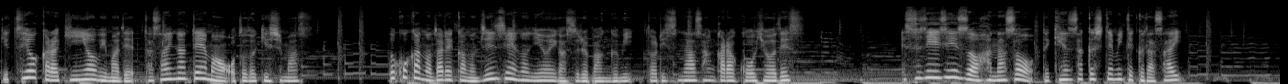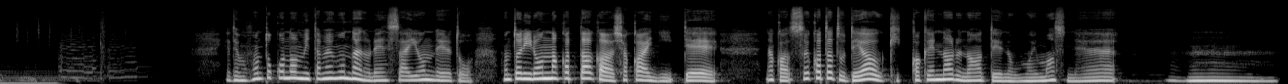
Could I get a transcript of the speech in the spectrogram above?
月曜から金曜日まで多彩なテーマをお届けします。どこかの誰かの人生の匂いがする番組とリスナーさんから好評です。SDGs を話そうで検索してみてください。いやでも本当この見た目問題の連載読んでいると、本当にいろんな方が社会にいて、なんかそういう方と出会うきっかけになるなっていうのを思いますね。うん。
